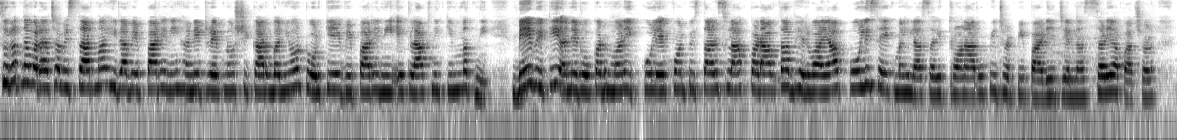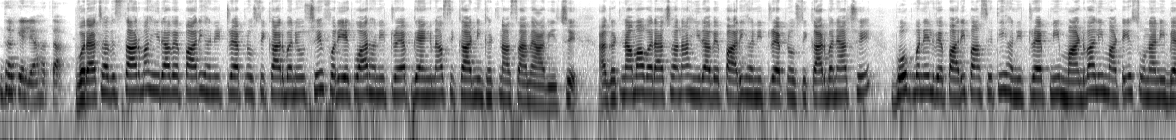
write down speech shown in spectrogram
સુરતના વરાછા વિસ્તારમાં હીરા વેપારીની હની ટ્રેપનો શિકાર બન્યો. ટોળકીએ વેપારીની એક લાખની કિંમતની બે વીટી અને રોકડ મળી. કુલ એક પોઈન્ટ પિસ્તાળીસ લાખ પડાવતા ભેરવાયા. પોલીસે એક મહિલા સહિત ત્રણ આરોપી ઝડપી પાડી જેલના સળિયા પાછળ ધકેલ્યા હતા. વરાછા વિસ્તારમાં હીરા વેપારી હની ટ્રેપનો શિકાર બન્યો છે. ફરી એકવાર હની ટ્રેપ ગેંગના શિકારની ઘટના સામે આવી છે. આ ઘટનામાં વરાછાના હીરા વેપારી હની ટ્રેપનો શિકાર બન્યા છે. ભોગ બનેલ વેપારી પાસેથી હની ટ્રેપની માંડવાલી માટે સોનાની બે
